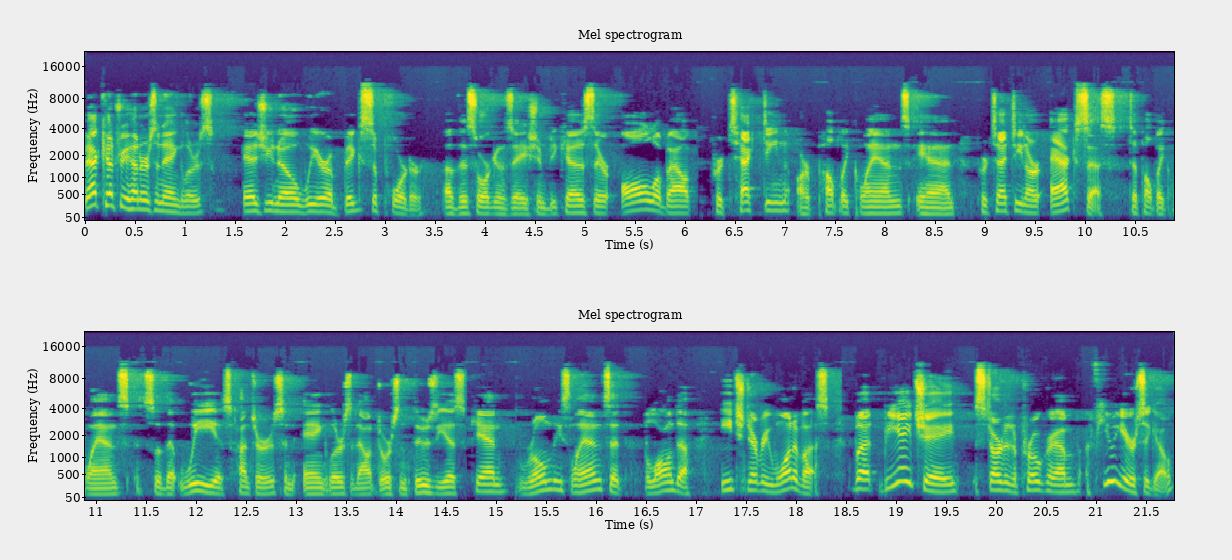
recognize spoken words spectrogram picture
backcountry hunters and anglers, as you know, we are a big supporter of this organization because they're all about protecting our public lands and protecting our access to public lands so that we, as hunters and anglers and outdoors enthusiasts, can roam these lands that belong to each and every one of us. But BHA started a program a few years ago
